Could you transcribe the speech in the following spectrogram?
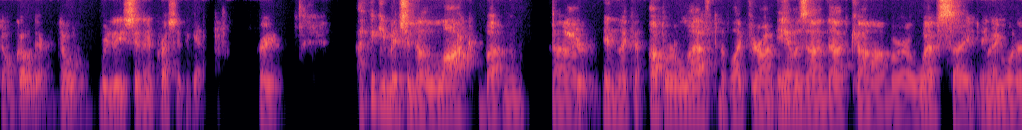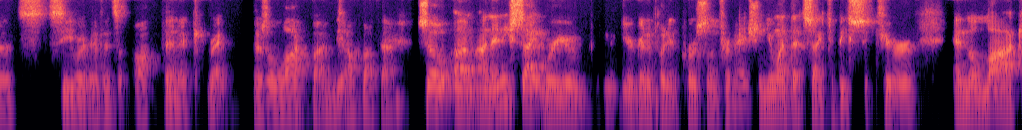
don't go there. Don't release it and press it again. Great. I think you mentioned a lock button uh, Sure. in like the upper left of like if you're on Amazon.com or a website and Right. you want to see where, if it's authentic. Right. There's a lock button. Yeah. Talk about that. So um, on any site where you're you're going to put in personal information, you want that site to be secure. And the lock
